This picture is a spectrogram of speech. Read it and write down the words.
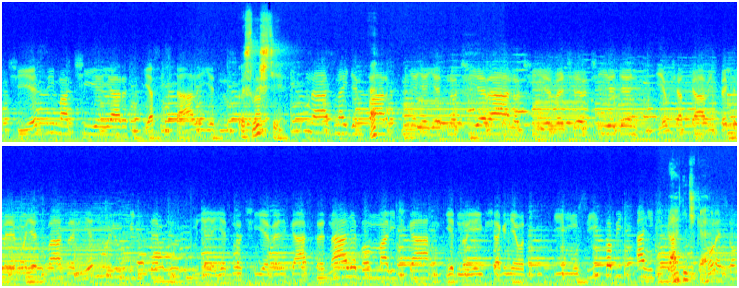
proč je zima, či je jar, já si stále jednu... Vy? U nás najdem pár, eh? mně je jedno, či je ráno, či je večer, či je den. Děvčatka, vy pekné moje svázlen, jestli ljubit jsem, mně je jedno, či je velká, středná, nebo maličká, jedno jej však neodpustí, musí to být Anička. Anička. Bole som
